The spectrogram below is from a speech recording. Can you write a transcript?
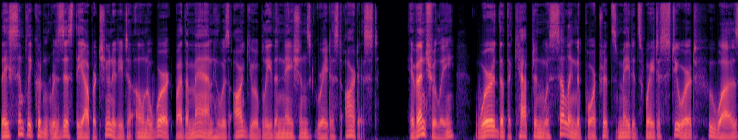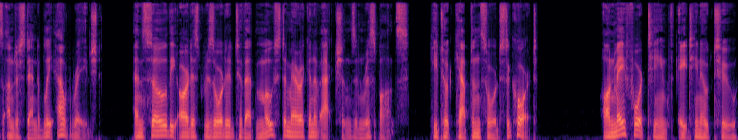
They simply couldn't resist the opportunity to own a work by the man who was arguably the nation's greatest artist. Eventually, word that the captain was selling the portraits made its way to Stuart, who was, understandably, outraged. And so the artist resorted to that most American of actions in response. He took Captain Swords to court. On May 14, 1802,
